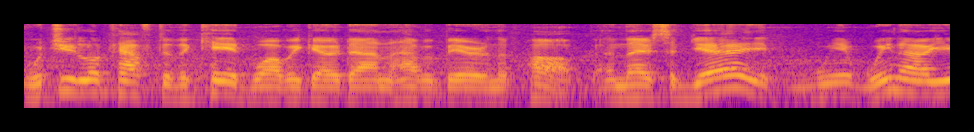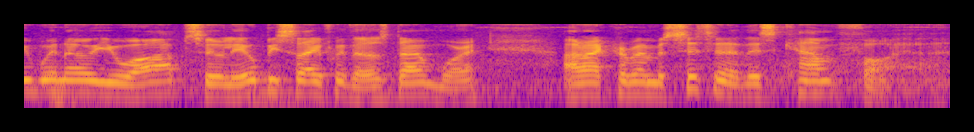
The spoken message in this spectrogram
would you look after the kid while we go down and have a beer in the pub? And they said, yeah, we, we know you, we know you are, absolutely. He'll be safe with us, don't worry. And I can remember sitting at this campfire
